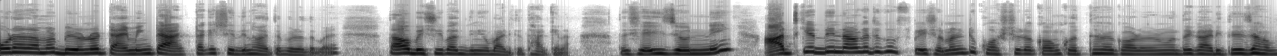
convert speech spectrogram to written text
ওর আর আমার বেরোনোর টাইমিংটা এক থাকে, সেদিন হয়তো বেরোতে পারে। তাও বেশিরভাগ দিনই বাড়িতে থাকে না। তো সেই জন্যেই আজকের দিনটা আমার কাছে খুব স্পেশাল মানে একটু কষ্টটা কম করতে হবে, গরমের মধ্যে গাড়িতে যাব।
